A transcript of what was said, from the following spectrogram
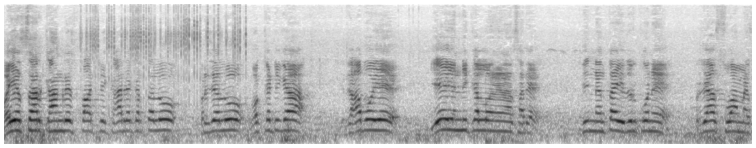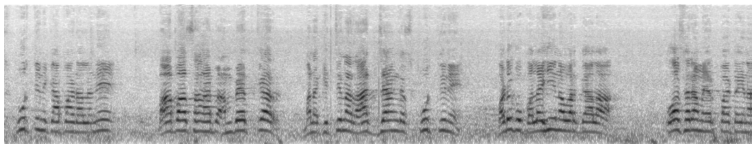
వైఎస్ఆర్ కాంగ్రెస్ పార్టీ కార్యకర్తలు ప్రజలు ఒక్కటిగా రాబోయే ఏ ఎన్నికల్లోనైనా సరే దీన్నంతా ఎదుర్కొనే ప్రజాస్వామ్య స్ఫూర్తిని కాపాడాలని బాబాసాహెబ్ అంబేద్కర్ మనకిచ్చిన రాజ్యాంగ స్ఫూర్తిని బడుగు బలహీన వర్గాల కోసరం ఏర్పాటైన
